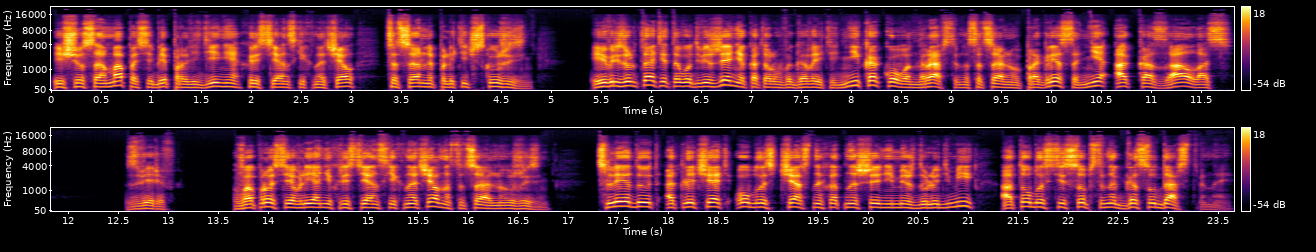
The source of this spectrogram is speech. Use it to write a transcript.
еще сама по себе проведение христианских начал в социально-политическую жизнь. И в результате того движения, о котором вы говорите, никакого нравственно-социального прогресса не оказалось. Зверев. В вопросе о влиянии христианских начал на социальную жизнь следует отличать область частных отношений между людьми от области, собственно, государственной.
